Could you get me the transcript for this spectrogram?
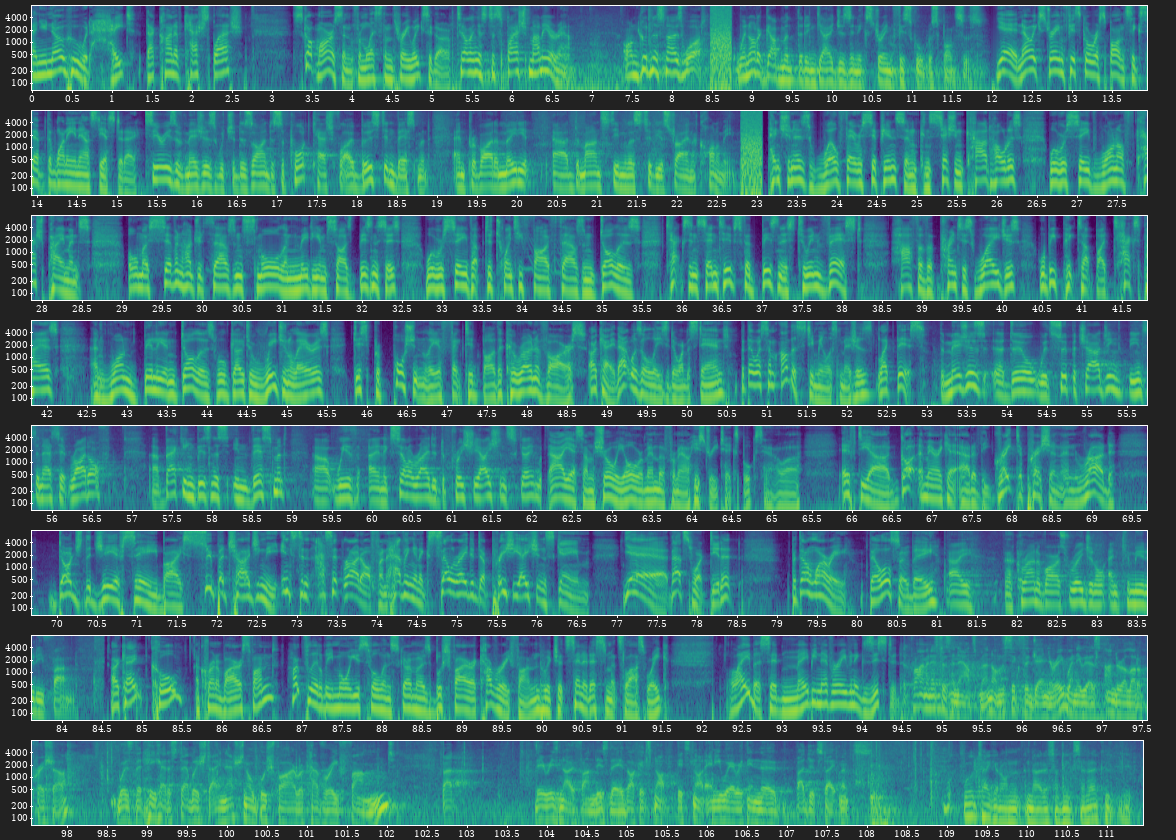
And you know who would hate that kind of cash splash? Scott Morrison from less than three weeks ago. Telling us to splash money around on goodness knows what. We're not a government that engages in extreme fiscal responses. Yeah, no extreme fiscal response except the one he announced yesterday. series of measures which are designed to support cash flow, boost investment, and provide immediate uh, demand stimulus to the Australian economy. Pensioners, welfare recipients, and concession card holders will receive one off cash payments. Almost 700,000 small and medium sized businesses will receive up to $25,000. Tax incentives for business to invest. Half of apprentice wages will be picked up by taxpayers, and $1 billion will go to regional areas disproportionately affected by the coronavirus. Okay, that was all easy to understand, but there were some other stimulus measures like this. The measures uh, deal with supercharging the instant asset write off, uh, backing business investment uh, with an accelerated depreciation scheme. Ah, yes, I'm sure we all remember from our history textbooks how uh, FDR got America out of the Great Depression and Rudd dodged the GFC by supercharging the instant asset write off and having an accelerated depreciation scheme. Yeah, that's what did it. But don't worry, there'll also be a, a coronavirus regional and community fund. Okay, cool. A coronavirus fund. Hopefully, it'll be more useful than ScoMo's bushfire recovery fund, which at Senate estimates last week, Labor said maybe never even existed. The Prime Minister's announcement on the 6th of January, when he was under a lot of pressure, was that he had established a national bushfire recovery fund, but there is no fund, is there? Like it's not, it's not anywhere within the budget statements. We'll take it on notice, I think, Senator.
